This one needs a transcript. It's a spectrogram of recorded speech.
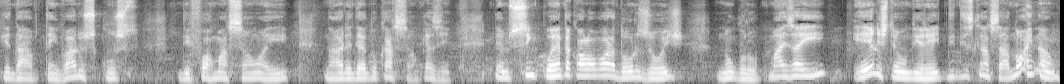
que dá, tem vários cursos de formação aí na área da educação. Quer dizer, temos 50 colaboradores hoje no grupo, mas aí eles têm o direito de descansar, nós não.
